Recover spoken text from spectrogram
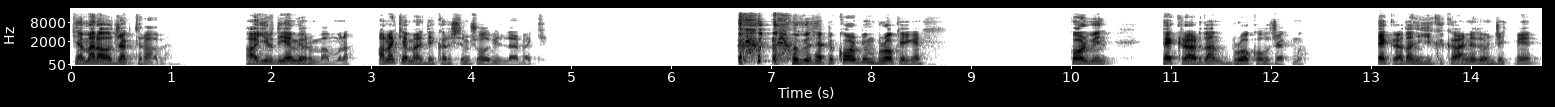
kemer alacaktır abi. Hayır diyemiyorum ben buna. Ana kemer diye karıştırmış olabilirler belki. Will Happy Corbin broke again? Corbin tekrardan broke olacak mı? Tekrardan yıkık haline dönecek mi?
